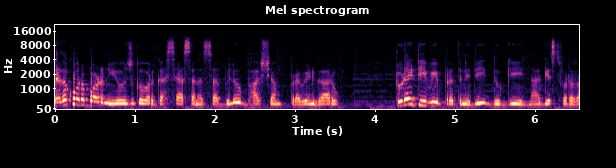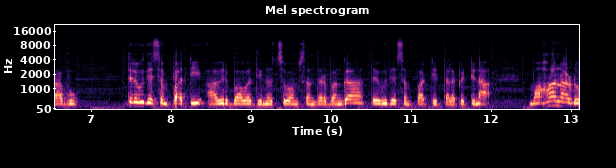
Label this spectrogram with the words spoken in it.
పెదకూరపాడు నియోజకవర్గ శాసనసభ్యులు భాష్యం ప్రవీణ్ గారు. టుడే టీవీ ప్రతినిధి దుగ్గి నాగేశ్వరరావు. తెలుగుదేశం పార్టీ ఆవిర్భావ దినోత్సవం సందర్భంగా తెలుగుదేశం పార్టీ తలపెట్టిన మహానాడు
